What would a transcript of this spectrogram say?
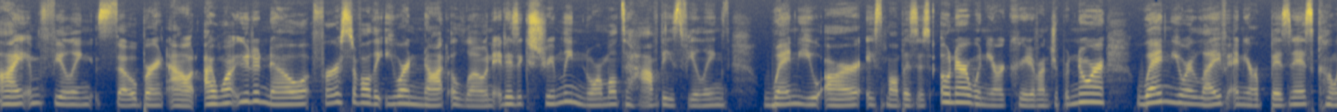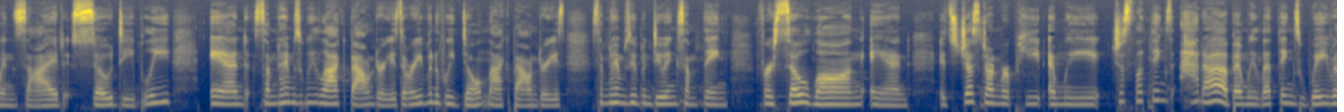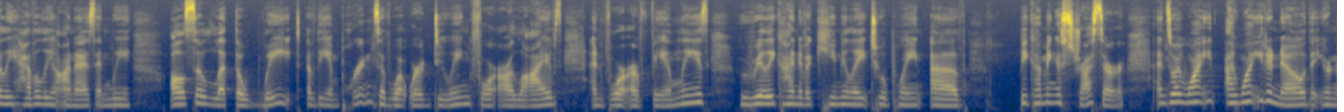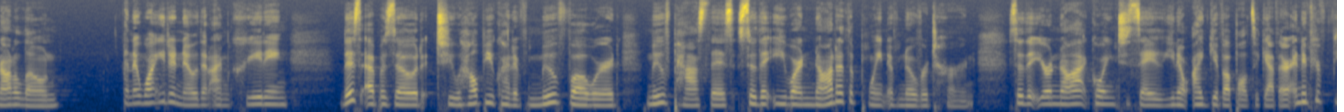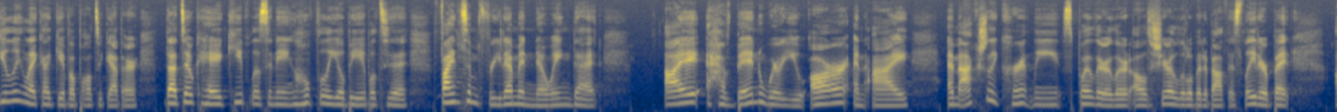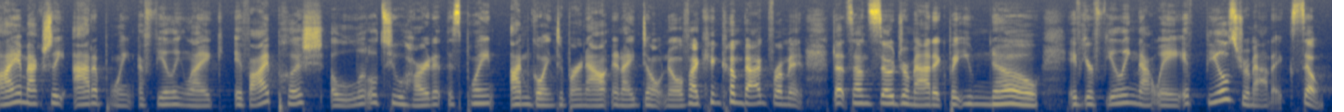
I am feeling so burnt out. I want you to know, first of all, that you are not alone. It is extremely normal to have these feelings when you are a small business owner, when you're a creative entrepreneur, when your life and your business coincide so deeply. And sometimes we lack boundaries, or even if we don't lack boundaries, sometimes we've been doing something for so long and it's just on repeat, and we just let things add up and we let things weigh really heavily on us. And we also let the weight of the importance of what we're doing for our lives and for our families really kind of accumulate to a point of becoming a stressor. And so I want you I want you to know that you're not alone. And I want you to know that I'm creating this episode to help you kind of move forward, move past this so that you are not at the point of no return, so that you're not going to say, you know, I give up altogether. And if you're feeling like I give up altogether, that's okay. Keep listening. Hopefully, you'll be able to find some freedom in knowing that I have been where you are, and I am actually currently, spoiler alert, I'll share a little bit about this later, but I am actually at a point of feeling like if I push a little too hard at this point, I'm going to burn out and I don't know if I can come back from it. That sounds so dramatic, but you know, if you're feeling that way, it feels dramatic. So,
